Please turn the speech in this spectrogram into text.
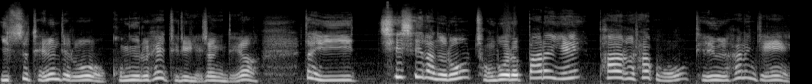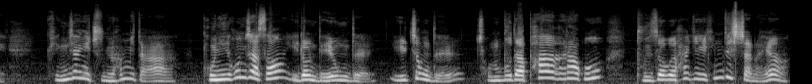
입수되는 대로 공유를 해 드릴 예정인데요. 일단 이 실시간으로 정보를 빠르게 파악을 하고 대응을 하는 게 굉장히 중요합니다. 본인 혼자서 이런 내용들, 일정들 전부 다 파악을 하고 분석을 하기 힘드시잖아요.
